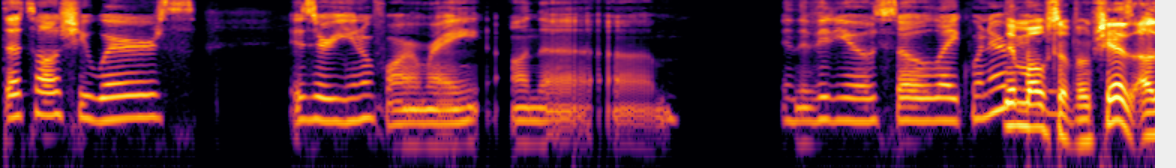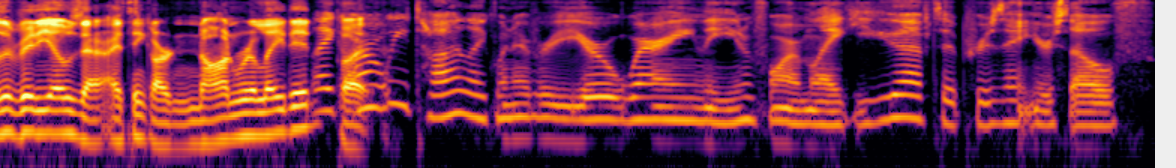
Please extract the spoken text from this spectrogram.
that's all she wears is her uniform, right? On the um, in the video. So, like, whenever In most you- of them, she has other videos that I think are non-related. like, but aren't we taught like whenever you're wearing the uniform, like you have to present yourself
